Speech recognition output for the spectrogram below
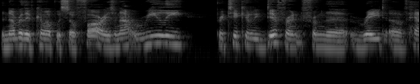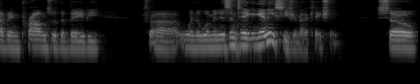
The number they've come up with so far is not really particularly different from the rate of having problems with the baby uh, when the woman isn't taking any seizure medication. So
